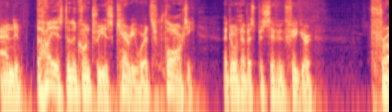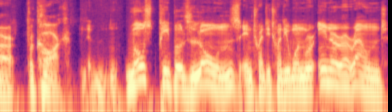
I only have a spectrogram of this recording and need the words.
and it, the highest in the country is Kerry, where it's 40. I don't have a specific figure for for Cork. Most people's loans in 2021 were in or around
